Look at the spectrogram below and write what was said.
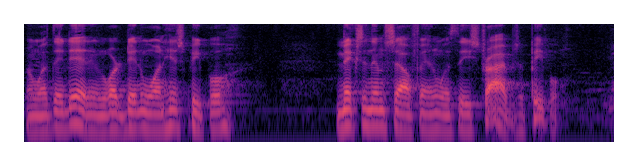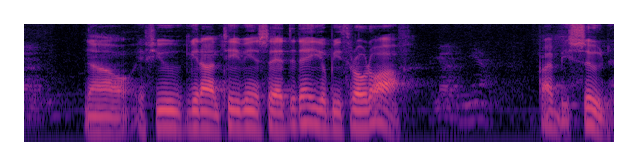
and what they did. And the Lord didn't want His people mixing themselves in with these tribes of people. Now, if you get on TV and say it today, you'll be thrown off. Probably be sued.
